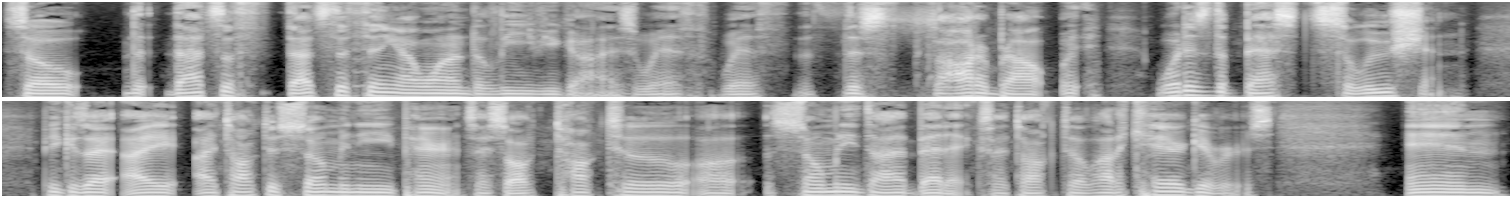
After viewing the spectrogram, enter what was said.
So, th- that's the that's the thing I wanted to leave you guys with with this thought about what is the best solution because I, I, I talked to so many parents. I saw talked to uh, so many diabetics. I talked to a lot of caregivers, and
